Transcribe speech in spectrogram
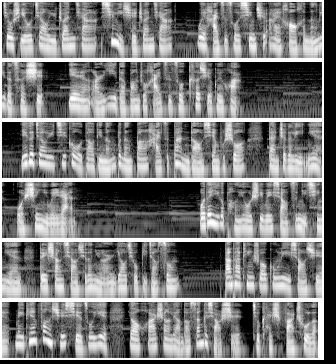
就是由教育专家、心理学专家为孩子做兴趣爱好和能力的测试，因人而异的帮助孩子做科学规划。一个教育机构到底能不能帮孩子办到，先不说，但这个理念我深以为然。我的一个朋友是一位小资女青年，对上小学的女儿要求比较松。当他听说公立小学每天放学写作业要花上两到三个小时，就开始发怵了，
